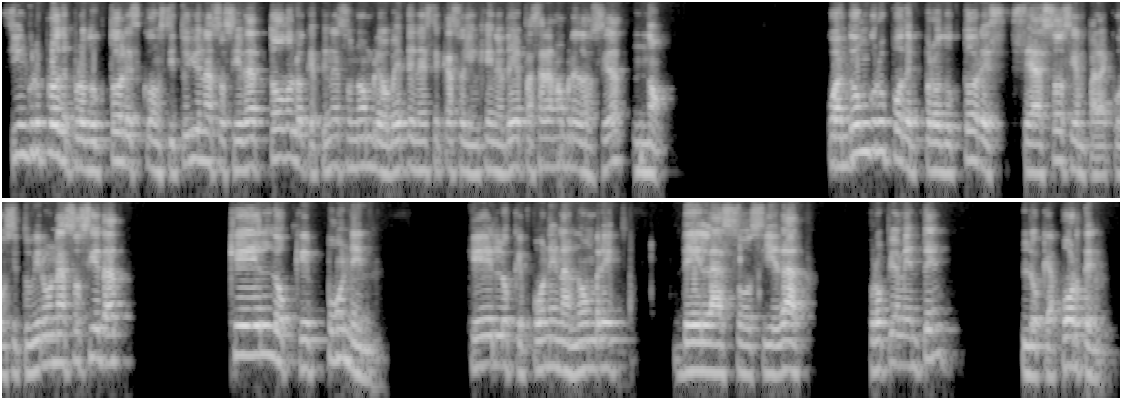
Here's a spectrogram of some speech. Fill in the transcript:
Si un grupo de productores constituye una sociedad, todo lo que tiene su nombre o vete, en este caso el ingenio, debe pasar a nombre de la sociedad, no. Cuando un grupo de productores se asocian para constituir una sociedad, ¿qué es lo que ponen? ¿Qué es lo que ponen a nombre de la sociedad? Propiamente, lo que aporten,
